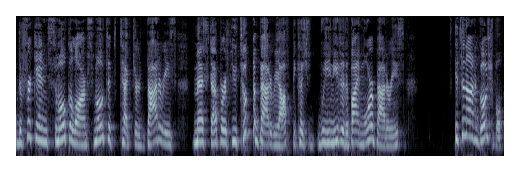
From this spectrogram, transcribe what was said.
the freaking smoke alarm, smoke detector batteries messed up, or if you took the battery off because we needed to buy more batteries, it's a non negotiable.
